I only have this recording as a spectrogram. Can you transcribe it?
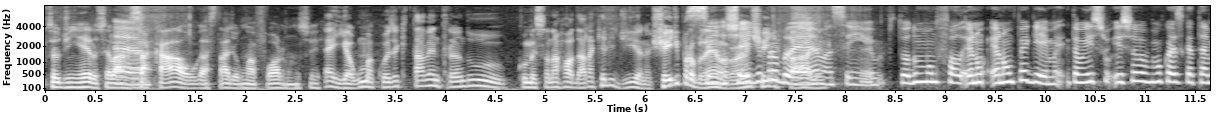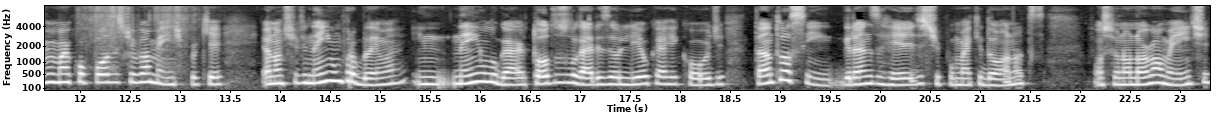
seu dinheiro, sei lá, É. sacar ou gastar de alguma forma, não sei. É, e alguma coisa que tava entrando, começando a rodar naquele dia, né? Cheio de problema, Sim, cheio de falha. problema, assim. eu- todo mundo falou. Eu não, eu não peguei, mas então isso, isso é uma coisa que até me marcou positivamente, porque eu não tive nenhum problema em nenhum lugar. Todos os lugares eu lia o QR Code, tanto assim, grandes redes, tipo McDonald's, funcionou normalmente,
